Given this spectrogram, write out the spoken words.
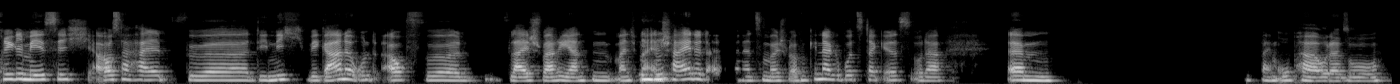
regelmäßig außerhalb für die nicht vegane und auch für Fleischvarianten manchmal mhm. entscheidet, also wenn er zum Beispiel auf dem Kindergeburtstag ist oder ähm, beim Opa oder so,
